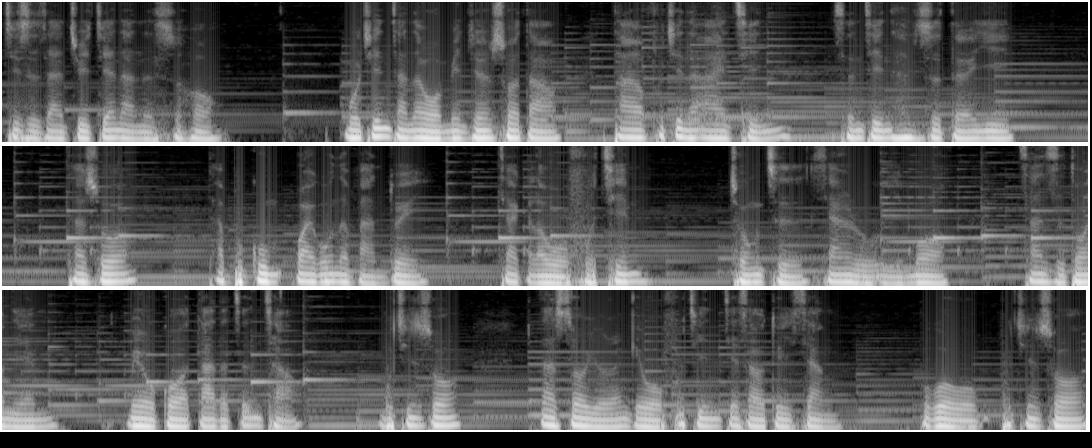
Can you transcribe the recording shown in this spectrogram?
即使在最艰难的时候，母亲站在我面前说道：“她和父亲的爱情。”曾经很是得意，她说：“她不顾外公的反对，嫁给了我父亲，从此相濡以沫，三十多年没有过大的争吵。”母亲说：“那时候有人给我父亲介绍对象，不过我母亲说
